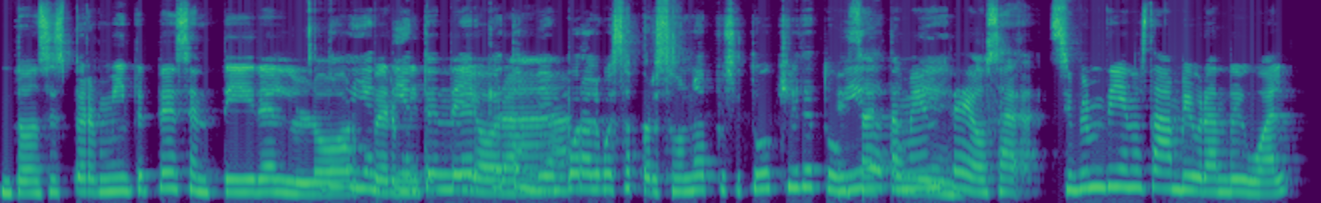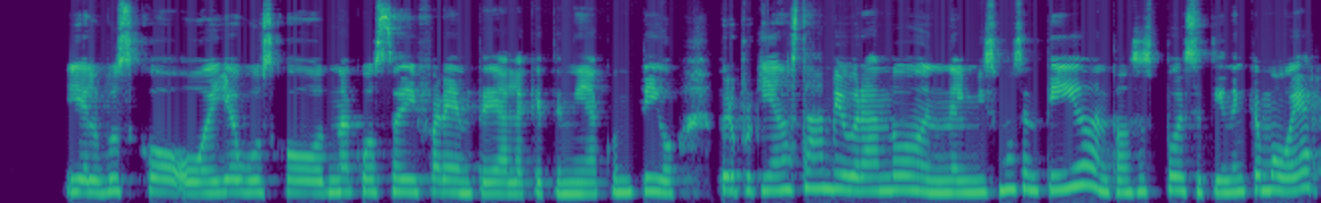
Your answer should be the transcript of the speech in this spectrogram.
Entonces, permítete sentir el dolor, no, permítete entender llorar. que también por algo esa persona pues se tuvo que ir de tu vida. Exactamente, o sea, simplemente ya no estaban vibrando igual y él buscó o ella buscó una cosa diferente a la que tenía contigo, pero porque ya no estaban vibrando en el mismo sentido, entonces pues se tienen que mover.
